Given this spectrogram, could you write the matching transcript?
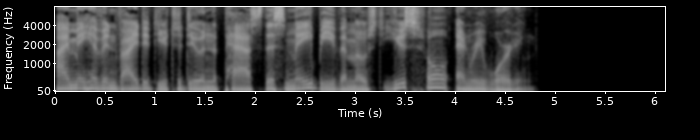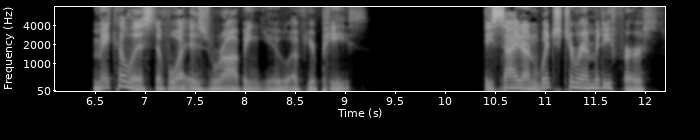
I may have invited you to do in the past, this may be the most useful and rewarding. Make a list of what is robbing you of your peace. Decide on which to remedy first,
